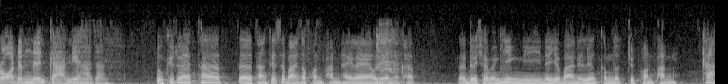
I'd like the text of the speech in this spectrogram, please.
รอดำเนินการเนี่ยค่ะอาจารย์ผมคิดว่าถ้าเอ่อทางเทศบาลเขาผ่อนผันให้แล้วเนี่ยนะครับและโดยเฉพาะอย่างยิ่งมีนโยบายในเรื่องกำหนดจุดผ่อนผันค่ะ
